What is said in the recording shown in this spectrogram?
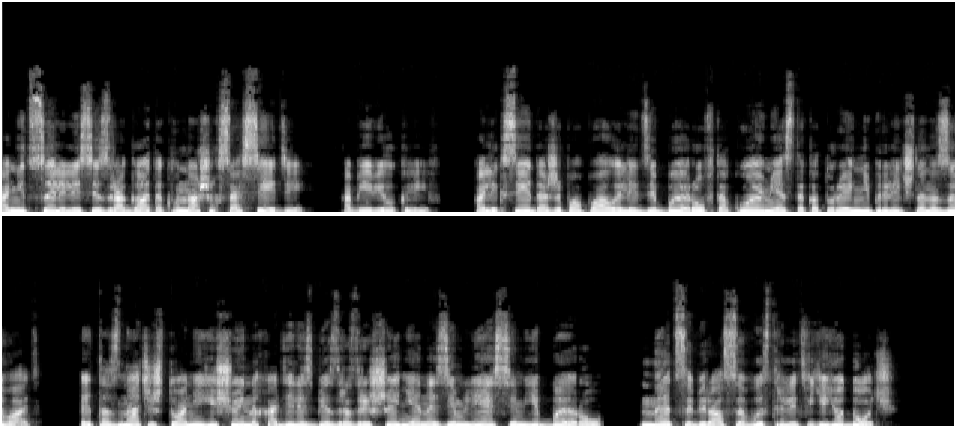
Они целились из рогаток в наших соседей, объявил Клифф. Алексей даже попал леди Бэру в такое место, которое неприлично называть. Это значит, что они еще и находились без разрешения на земле семьи Бэру. Нед собирался выстрелить в ее дочь.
